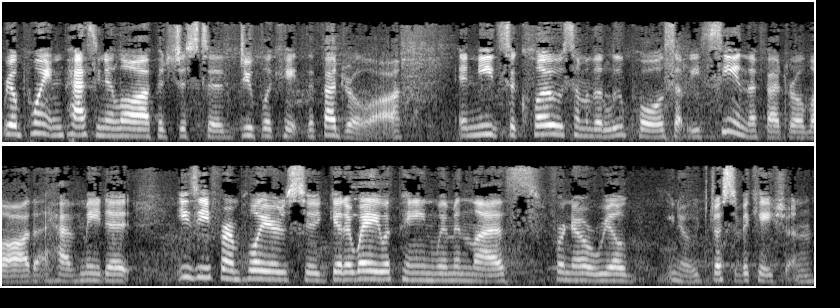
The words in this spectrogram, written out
real point in passing a law if it's just to duplicate the federal law. It needs to close some of the loopholes that we see in the federal law that have made it easy for employers to get away with paying women less for no real, you know, justification.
